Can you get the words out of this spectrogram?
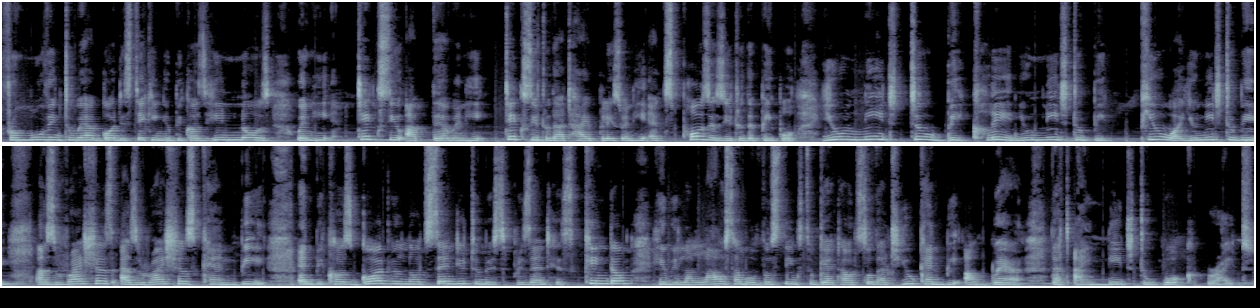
from moving to where God is taking you because He knows when He takes you up there, when He takes you to that high place, when He exposes you to the people, you need to be clean. You need to be pure. You need to be as righteous as righteous can be. And because God will not send you to mispresent His kingdom, He will allow some of those things to get out so that you can be aware that I need to walk right.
